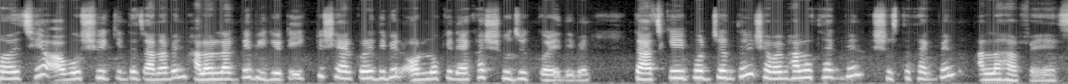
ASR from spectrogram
হয়েছে অবশ্যই কিন্তু জানাবেন, ভালো লাগলে ভিডিওটি একটু শেয়ার করে দিবেন, অন্যকে দেখার সুযোগ করে দিবেন। তো আজকে এই পর্যন্তই, সবাই ভালো থাকবেন, সুস্থ থাকবেন, আল্লাহ হাফেজ।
